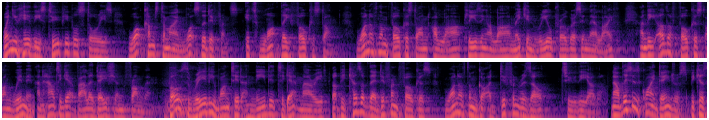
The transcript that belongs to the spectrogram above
When you hear these two people's stories, what comes to mind? What's the difference? It's what they focused on. One of them focused on Allah, pleasing Allah, making real progress in their life, and the other focused on women and how to get validation from them. Both really wanted and needed to get married, but because of their different focus, one of them got a different result to the other. Now, this is quite dangerous because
